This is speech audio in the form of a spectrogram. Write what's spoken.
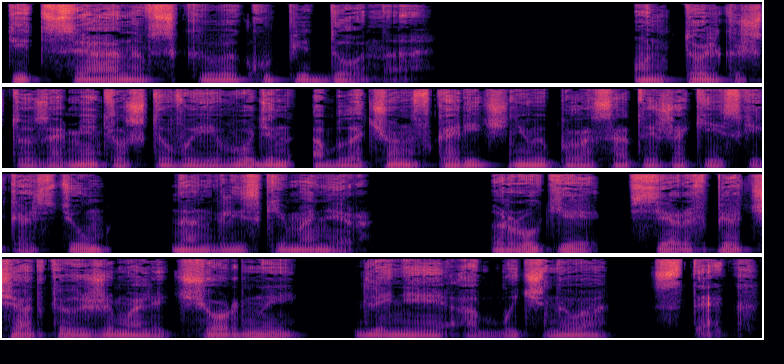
Тициановского Купидона. Он только что заметил, что воеводин облачен в коричневый полосатый жакейский костюм на английский манер. Руки в серых перчатках сжимали черный, длиннее обычного, стек.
